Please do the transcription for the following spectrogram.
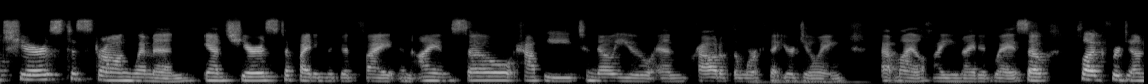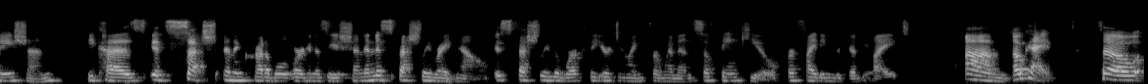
cheers to strong women and cheers to fighting the good fight. And I am so happy to know you and proud of the work that you're doing at Mile High United Way. So, plug for donation because it's such an incredible organization and especially right now especially the work that you're doing for women so thank you for fighting the good fight um, okay so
